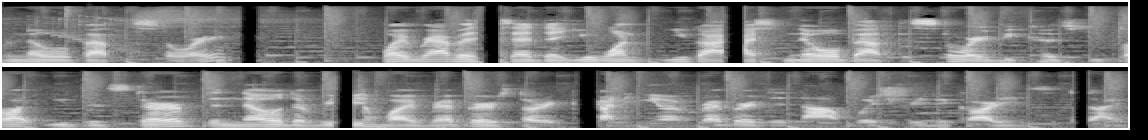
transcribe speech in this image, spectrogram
know about the story. White Rabbit said that you want you guys know about the story because you thought you deserved to know the reason why Redbear started guiding you and Redbear did not wish for the Guardians to die,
